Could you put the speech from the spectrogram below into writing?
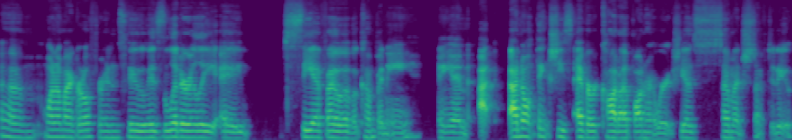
um, one of my girlfriends who is literally a CFO of a company, and I, I don't think she's ever caught up on her work. She has so much stuff to do.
